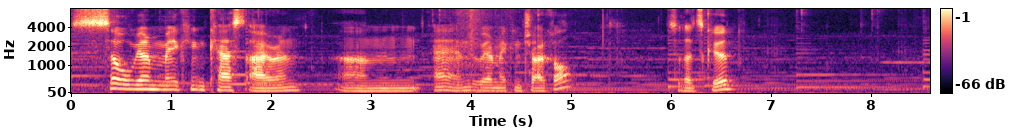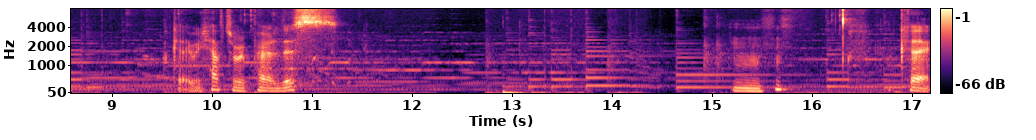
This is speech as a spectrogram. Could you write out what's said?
so we are making cast iron um, and we are making charcoal. So that's good. Okay, we have to repair this. Mm -hmm. Okay.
